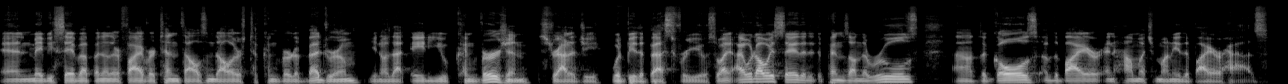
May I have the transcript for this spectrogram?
and maybe save up another five or ten thousand dollars to convert a bedroom, you know that ADU conversion strategy would be the best for you. So I, I would always say that it depends on the rules, uh, the goals of the buyer, and how much money the buyer has.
